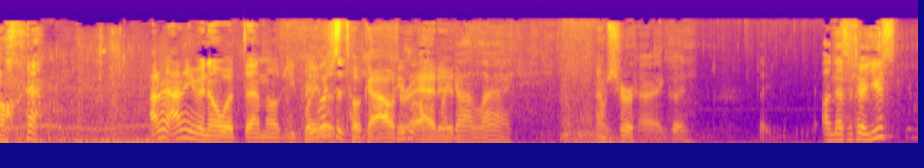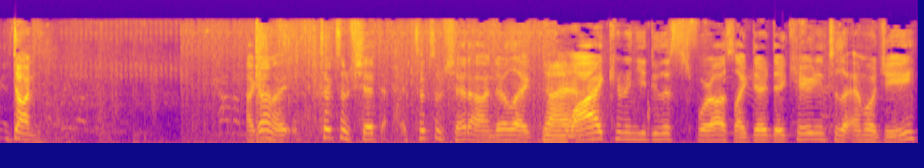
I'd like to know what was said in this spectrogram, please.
Oh, I don't. I don't even know what the MLG playlist the took out people- or Oh my added. god, lag. I'm sure. Alright, good. Like, unnecessary use? Done. I got I took some shit. I took some shit out, and they're like, Yeah, "Why couldn't you do this for us?" Like they're they're carried into the MLG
